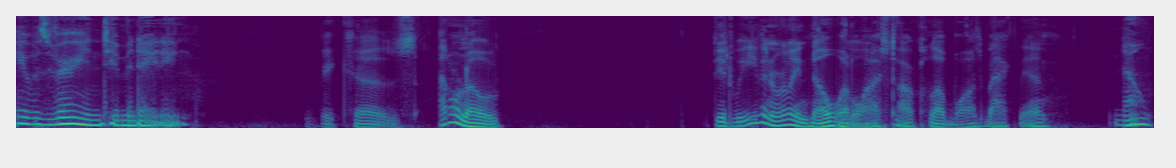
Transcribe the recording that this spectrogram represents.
It was very intimidating. because I don't know, did we even really know what a lifestyle club was back then? No,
